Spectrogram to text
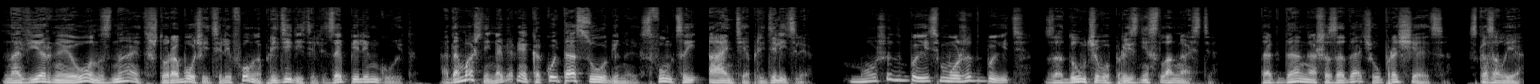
Наверное, он знает, что рабочий телефон-определитель запеленгует, а домашний, наверное, какой-то особенный, с функцией антиопределителя. «Может быть, может быть», — задумчиво произнесла Настя. «Тогда наша задача упрощается», — сказал я.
